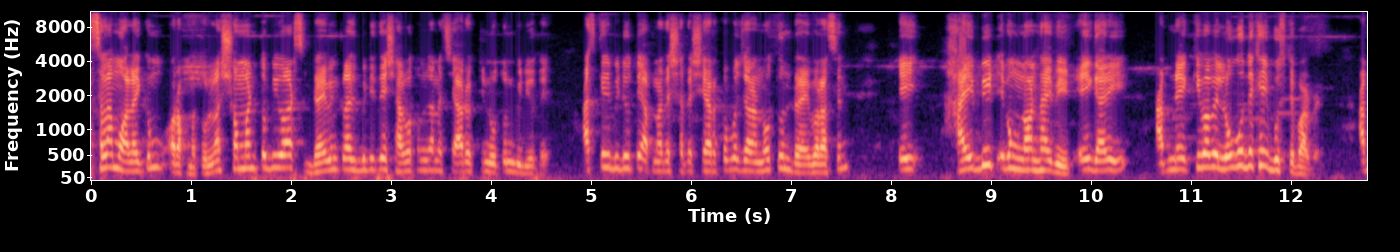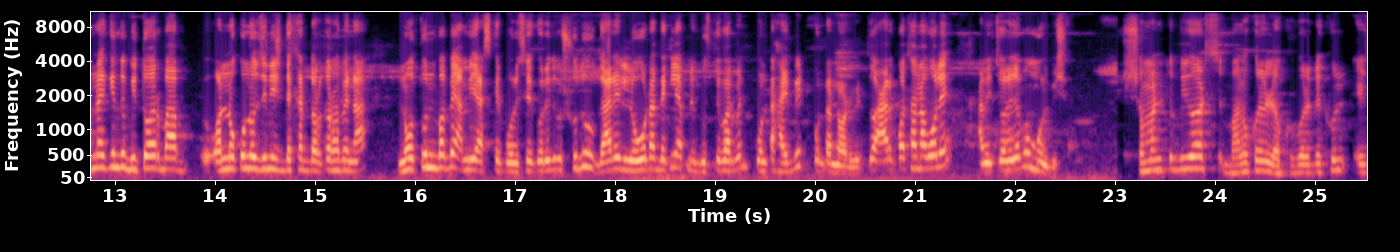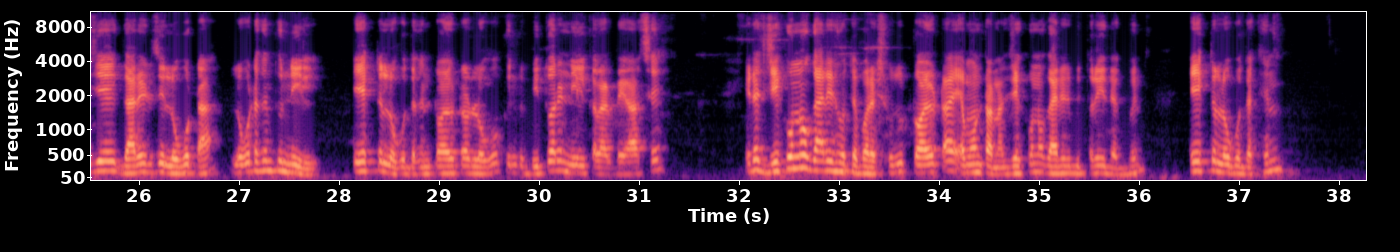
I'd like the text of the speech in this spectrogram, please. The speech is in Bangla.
আসসালামু আলাইকুম রহমতুল্লাহ। সম্মানিত ভিউয়ার্স ড্রাইভিং ক্লাস ভিডিওতে স্বাগতম জানাচ্ছি আরও একটি নতুন ভিডিওতে। আজকের ভিডিওতে আপনাদের সাথে শেয়ার করব যারা নতুন ড্রাইভার আছেন, এই হাইব্রিড এবং নন হাইব্রিড এই গাড়ি আপনি কীভাবে লোগো দেখেই বুঝতে পারবেন। আপনার কিন্তু ভিতর বা অন্য কোনো জিনিস দেখার দরকার হবে না। নতুনভাবে আমি আজকে পরিচয় করে দেবো। শুধু গাড়ির লোগোটা দেখলে আপনি বুঝতে পারবেন কোনটা হাইব্রিড কোনটা নন হাইব্রিড তো আর কথা না বলে আমি চলে যাব মূল বিষয়। সম্মানিত ভিউয়ার্স ভালো করে লক্ষ্য করে দেখুন, এই যে গাড়ির যে লোগোটা লোগোটা কিন্তু নীল। এই একটা লোগো দেখেন টয়োটার লোগো কিন্তু ভিতরে নীল কালার দেওয়া আছে। এটা যে কোনো গাড়ির হতে পারে, শুধু টয়োটা এমনটা না যে কোনো গাড়ির ভিতরেই দেখবেন। এই একটা লোগো দেখেন,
